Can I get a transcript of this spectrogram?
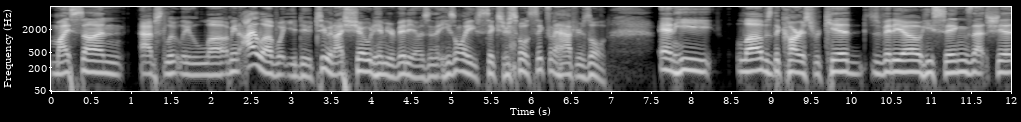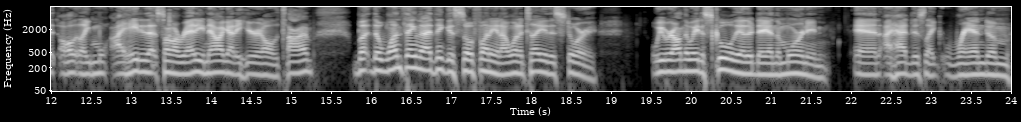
My son absolutely love. I mean, I love what you do too, and I showed him your videos, and he's only six years old, six and a half years old, and he loves the Kars4Kids video. He sings that shit all like I hated that song already. Now I got to hear it all the time. But the one thing that I think is so funny, and I want to tell you this story. We were on the way to school the other day in the morning, and I had this like random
